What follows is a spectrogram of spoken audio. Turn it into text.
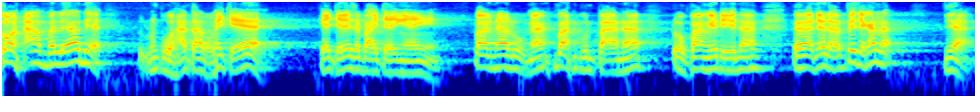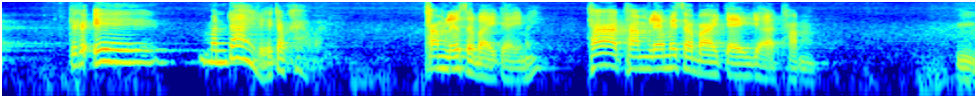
ก็ห้ามมันแล้วเนี่ยหลวงปู่หาตาบอกให้แก แกจะได้สบายใจไงฟังนะลูกนะ บ้านคุณป่านะลูกฟังให้ดีนะเออเนี่ยแหละเป็นอย่างนั้นแหละเนี่ยแกก็เอ๊ะมันได้เหรือเจ้าข้าวอะทำแล้วสบายใจไหมถ้าทำแล้วไม่สบายใจอย่าทำอืม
